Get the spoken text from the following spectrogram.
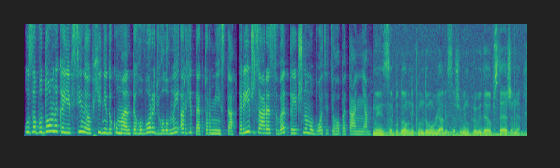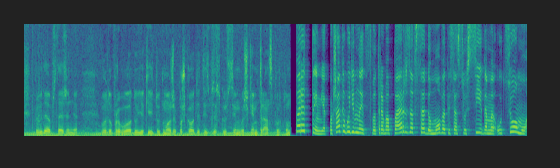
У забудовника є всі необхідні документи, говорить головний архітектор міста. Річ зараз в етичному боці цього питання. Ми з забудовником домовлялися, що він проведе обстеження, проведе обстеження водопроводу, який тут може пошкодитись в зв'язку з цим важким транспортом. Перед тим як почати будівництво, треба перш за все домовитися з сусідами. У цьому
